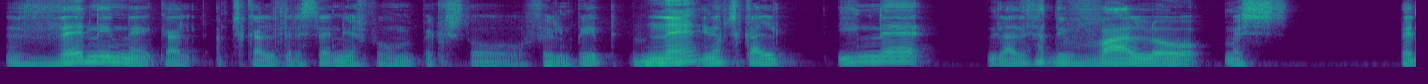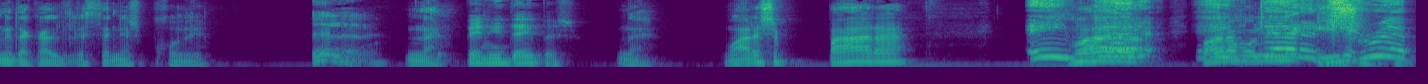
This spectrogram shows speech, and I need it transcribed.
δεν είναι από τις καλύτερες ταινίες που έχουμε παίξει στο Film Pit. ναι. Είναι, από τις καλ... είναι δηλαδή θα τη βάλω με στις 50 καλύτερες ταινίες που έχω δει. Έλα ρε. Ναι, 50 είπες. ναι. Μου άρεσε πάρα, Ain't πάρα, that- πάρα ain't πολύ. that Είναι, a trip?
